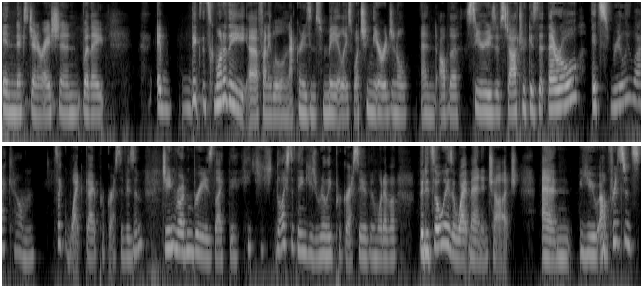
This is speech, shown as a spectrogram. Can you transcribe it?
in Next Generation, where they. It, it's one of the uh, funny little anachronisms for me, at least watching the original and other series of Star Trek, is that they're all. It's really like um, it's like white guy progressivism. Gene Roddenberry is like the he, he likes to think he's really progressive and whatever, but it's always a white man in charge. And you, um, for instance,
